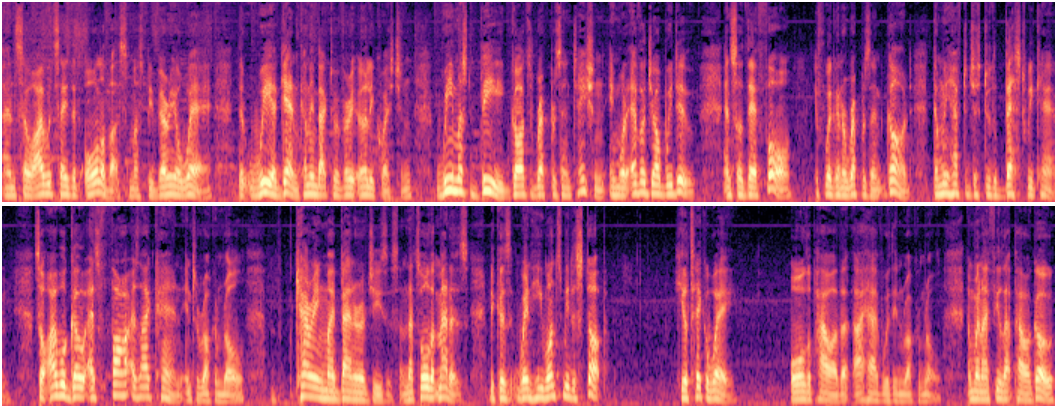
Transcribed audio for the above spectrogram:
And so I would say that all of us must be very aware that we, again, coming back to a very early question, we must be God's representation in whatever job we do. And so, therefore, if we're going to represent God, then we have to just do the best we can. So I will go as far as I can into rock and roll, carrying my banner of Jesus. And that's all that matters. Because when He wants me to stop, He'll take away all the power that I have within rock and roll. And when I feel that power go,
